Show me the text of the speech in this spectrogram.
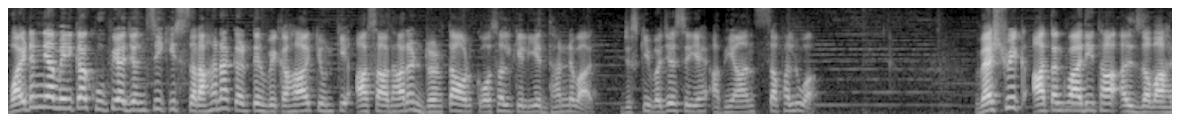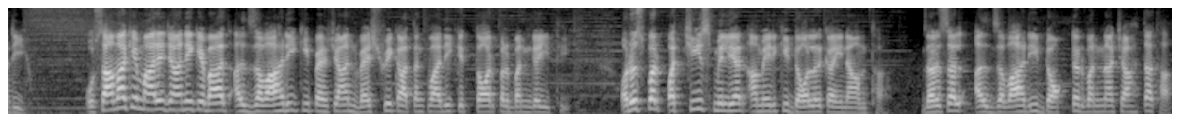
वाइडन ने अमेरिका खुफिया एजेंसी की सराहना करते हुए कहा कि उनकी असाधारण दृढ़ता और कौशल के लिए धन्यवाद, जिसकी वजह से यह अभियान सफल हुआ। वैश्विक आतंकवादी था अल जवाहरी ओसामा के मारे जाने के बाद अल जवाहरी की पहचान वैश्विक आतंकवादी के तौर पर बन गई थी और उस पर 25 मिलियन अमेरिकी डॉलर का इनाम था। दरअसल अल जवाहरी डॉक्टर बनना चाहता था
